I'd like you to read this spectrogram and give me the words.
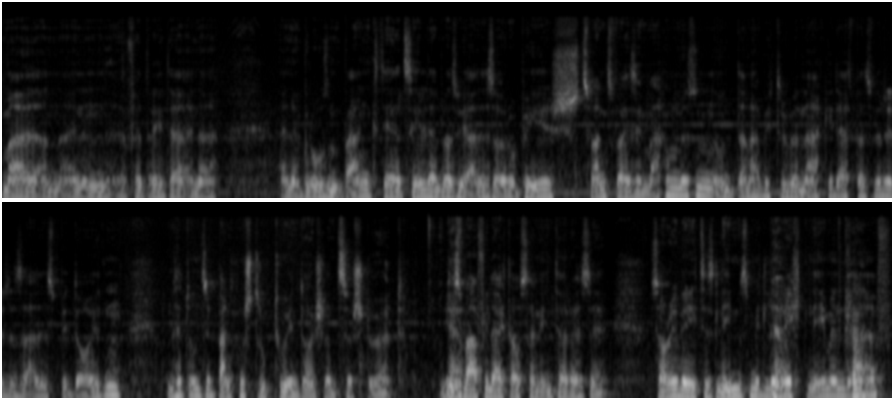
mal an einen Vertreter einer, einer großen Bank, der erzählt hat, was wir alles europäisch zwangsweise machen müssen. Und dann habe ich darüber nachgedacht, was würde das alles bedeuten. Und es hat unsere Bankenstruktur in Deutschland zerstört. Und ja. das war vielleicht auch sein Interesse. Sorry, wenn ich das Lebensmittelrecht ja, nehmen klar. darf.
